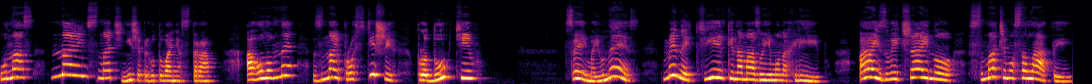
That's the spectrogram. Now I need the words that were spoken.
У нас найсмачніше приготування страв, а головне з найпростіших продуктів. Цей майонез ми не тільки намазуємо на хліб, а й, звичайно, смачимо салати.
